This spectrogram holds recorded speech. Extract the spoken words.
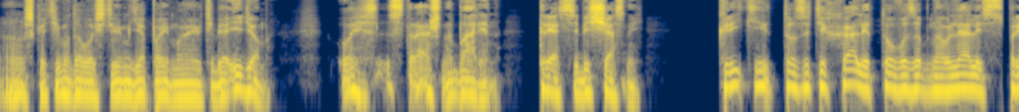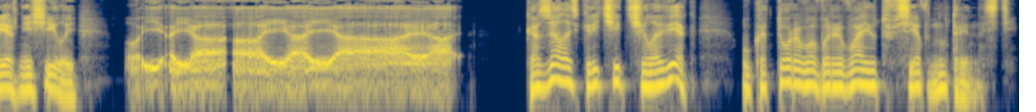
С каким удовольствием я поймаю тебя. Идем. Ой, страшно, барин, трясся бесчастный. Крики то затихали, то возобновлялись с прежней силой. Ой-ой-ой-ой-ой-ой! Казалось, кричит человек, у которого вырывают все внутренности.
